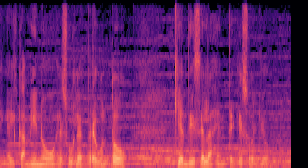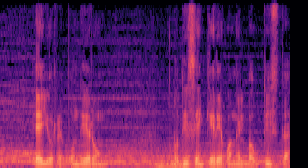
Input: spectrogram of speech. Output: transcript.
En el camino Jesús les preguntó, ¿quién dice la gente que soy yo? Ellos respondieron, unos dicen que eres Juan el Bautista,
